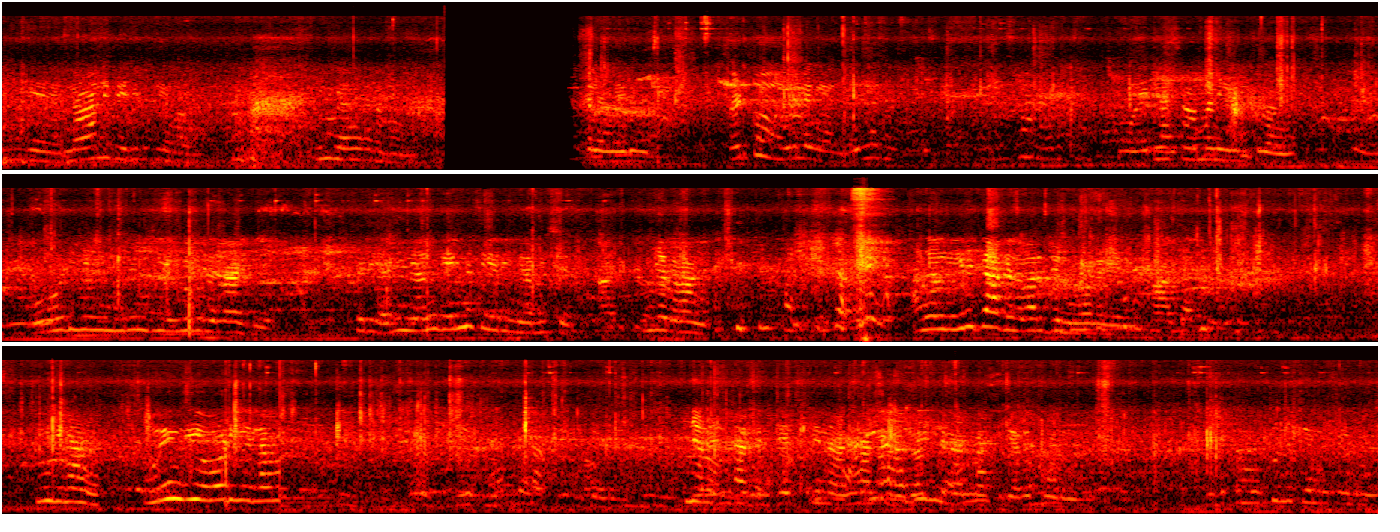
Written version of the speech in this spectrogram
இங்கே நாலு பேர் இருக்குல்ல வாங்க. இங்கே அங்கே எல்லா சாமானியும் எடுத்துவாங்க ஓடியை முறிஞ்சி எழுதுற சரி நீங்க அங்கே என்ன செய்றீங்க அபிஷேக் வாங்க அங்கே இருக்காது வர சொல்லுங்க ஓடியை வாங்க உறிஞ்சி ஓடி எல்லாம் இதுக்கு முக்குலுக்கு என்ன செய்யணும்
